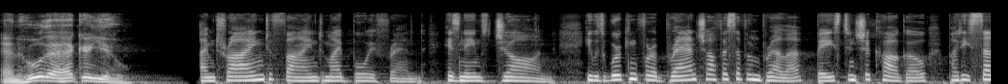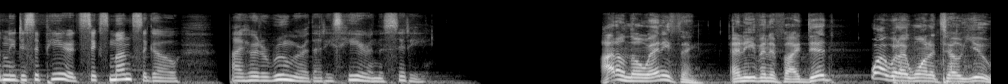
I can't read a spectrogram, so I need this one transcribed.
And who the heck are you? I'm trying to find my boyfriend. His name's John. He was working for a branch office of Umbrella, based in Chicago, but he suddenly disappeared six months ago. I heard a rumor that he's here in the city. I don't know anything. And even if I did, why would I want to tell you?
